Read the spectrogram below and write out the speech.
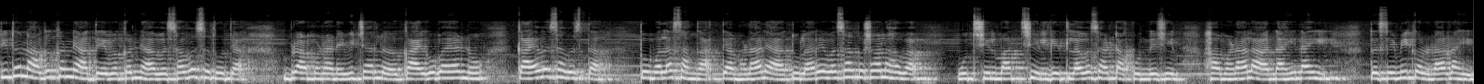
तिथं नागकन्या देवकन्या वसावसत होत्या. ब्राह्मणाने विचारलं काय गो बायांनो काय वसावसता तो मला सांगा. त्या म्हणाल्या तुला रे वसा कशाला हवा? उठशील मातशील घेतला वसा टाकून देशील. हा म्हणाला नाही नाही. तसे मी करणार नाही.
